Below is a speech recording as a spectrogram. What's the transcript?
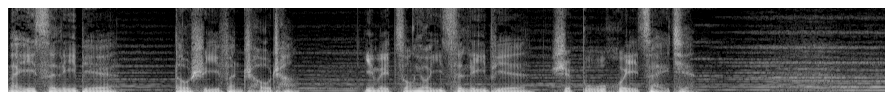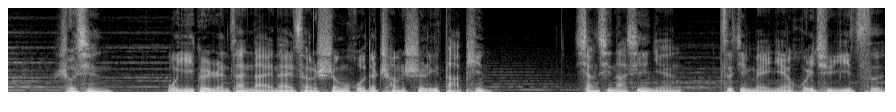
每一次离别，都是一份惆怅，因为总有一次离别是不会再见。”如今，我一个人在奶奶曾生活的城市里打拼，想起那些年，自己每年回去一次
